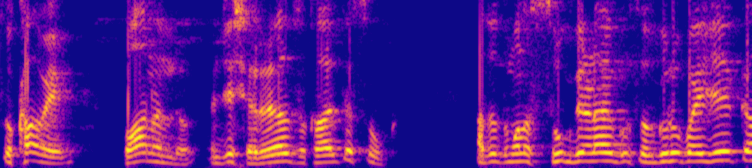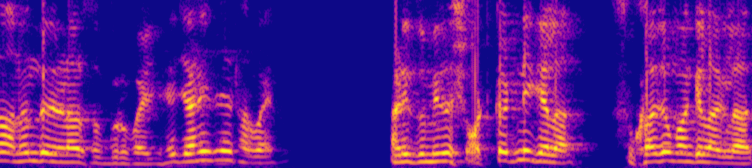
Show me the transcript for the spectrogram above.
सुखावेल तो आनंद. म्हणजे शरीराला सुखावेल ते सुख. आता तुम्हाला सुख देणार सद्गुरू पाहिजे का आनंद देणार सद्गुरू पाहिजे? हे ज्याने ते ठरवायचं. आणि तुम्ही जर शॉर्टकटने गेलात सुखाच्या मागे लागलात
